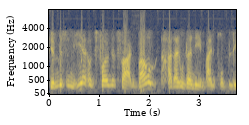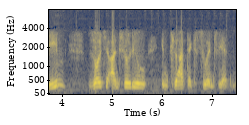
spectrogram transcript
wir müssen hier uns Folgendes fragen. Warum hat ein Unternehmen ein Problem, solche Anschuldigungen im Klartext zu entwerten?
